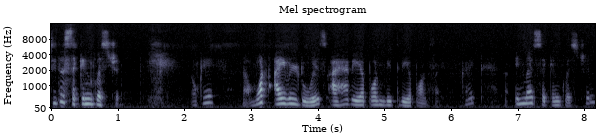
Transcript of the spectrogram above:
see the second question okay? Now what i will do is i have a upon b 3 upon 5 correct? Now, in my second question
